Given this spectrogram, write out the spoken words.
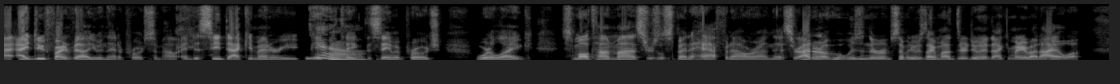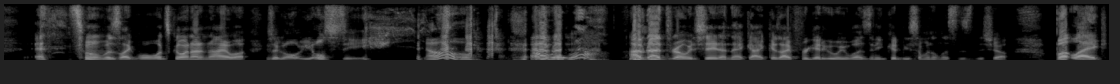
I, I do find value in that approach somehow. And to see documentary people Yeah. take the same approach, where like small town monsters will spend a half an hour on this, or I don't know who was in the room. Somebody was talking about they're doing a documentary about Iowa. And someone was like, "Well, what's going on in Iowa?" He's like, "Oh, you'll see." Oh, And oh, I'm not. I'm not throwing shade on that guy because I forget who he was, and he could be someone that listens to the show. But like,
